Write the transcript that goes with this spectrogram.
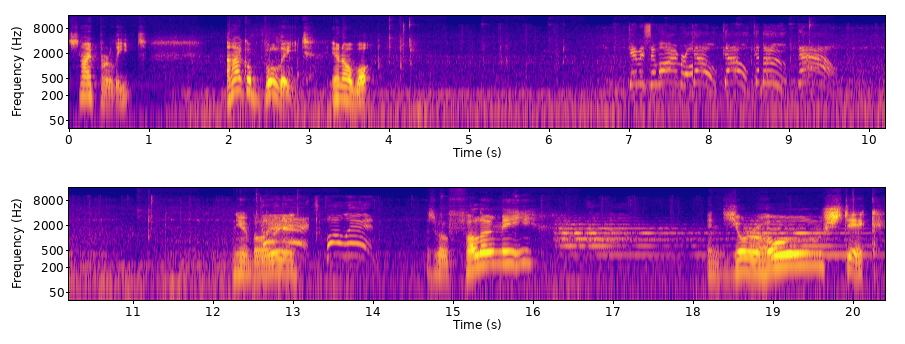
Sniper Elite and I got bullied. You know what? Give me some armor! Go, go, go! Move, now! New boy Garnet, fall in! as well follow me and your whole shtick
